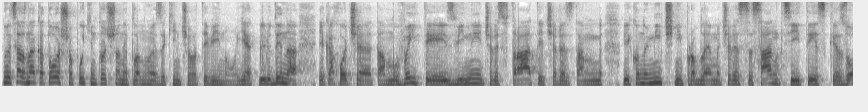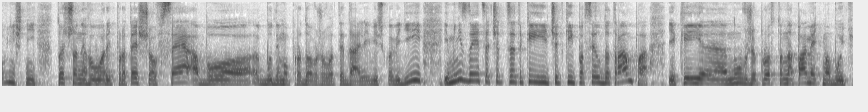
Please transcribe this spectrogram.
Ну і це ознака того, що Путін точно не планує закінчувати війну. Як людина, яка хоче там вийти з війни через втрати, через там економічні проблеми, через санкції, тиск зовнішній, точно не говорить про те, що все або будемо продовжувати далі військові дії. І мені здається, чи це такий чіткий посил до Трампа, який е, ну вже просто на пам'ять, мабуть,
